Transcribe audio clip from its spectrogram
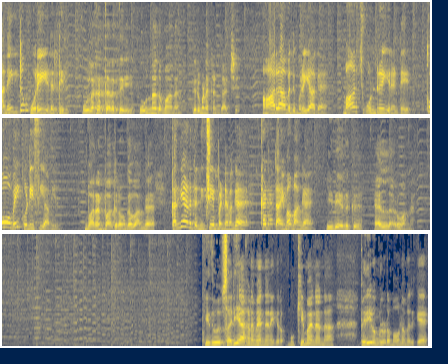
அனைத்தும் ஒரே இடத்தில். உலக தரத்தில் உன்னதமான திருமண கண்காட்சி. ஆறாவது முறையாக மார்ச் ஒன்று இரண்டு கோவை கொடிசியாவில். வரன் பார்க்குறவங்க வாங்க. கல்யாணத்தை நிச்சயம் பண்ணவங்க கட்டாயமா வாங்க. இது எதுக்கு? எல்லாரும் வாங்க. இது சரியாகணுமே நினைக்கிறோம். முக்கியமாக என்னென்னா பெரியவங்களோட மௌனம் இருக்கே.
